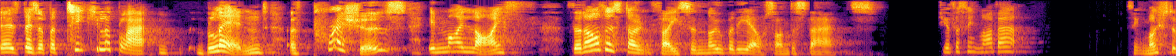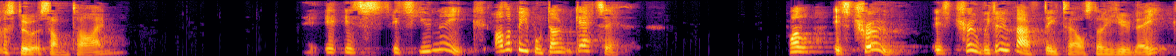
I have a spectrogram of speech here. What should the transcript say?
There's, there's a particular blend of pressures in my life that others don't face and nobody else understands. Do you ever think like that? I think most of us do at some time. It, it's, it's unique. Other people don't get it. Well, it's true. It's true. We do have details that are unique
